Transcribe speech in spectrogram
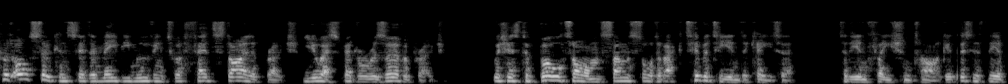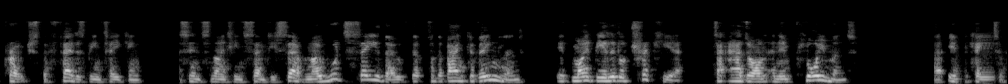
could also consider maybe moving to a Fed style approach, US Federal Reserve approach, which is to bolt on some sort of activity indicator to the inflation target. This is the approach the Fed has been taking since 1977. I would say, though, that for the Bank of England, it might be a little trickier to add on an employment uh, indicator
